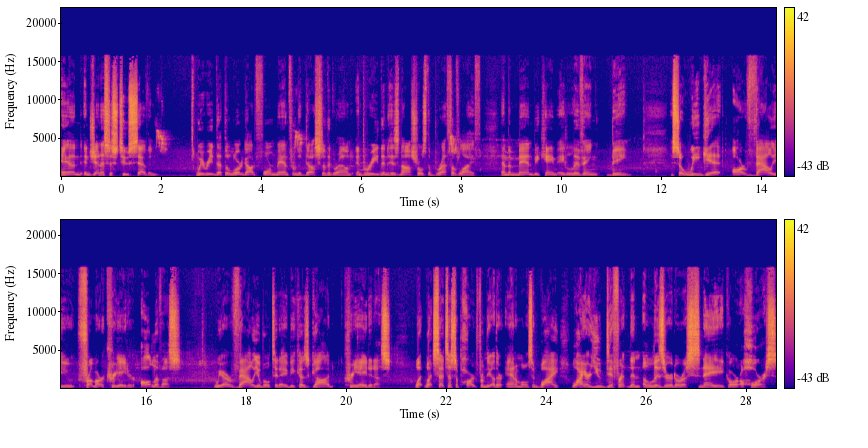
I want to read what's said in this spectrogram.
And in Genesis 2 7, we read that the Lord God formed man from the dust of the ground and breathed in his nostrils the breath of life and the man became a living being. So we get our value from our Creator. All of us, we are valuable today because God created us. What, what sets us apart from the other animals and why, why are you different than a lizard or a snake or a horse?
